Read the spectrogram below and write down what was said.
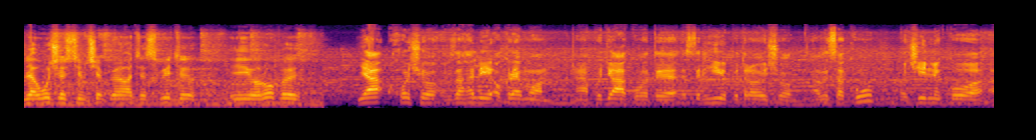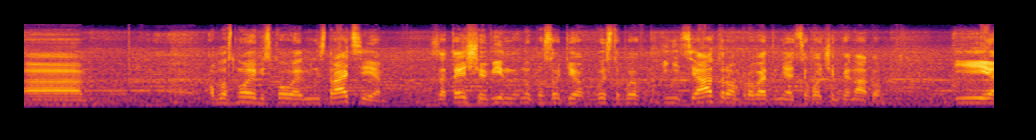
для участі в чемпіонаті світу і Європи Я хочу взагалі окремо подякувати Сергію Петровичу Лисаку, очільнику обласної військової адміністрації, за те, що він ну по суті виступив ініціатором проведення цього чемпіонату і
